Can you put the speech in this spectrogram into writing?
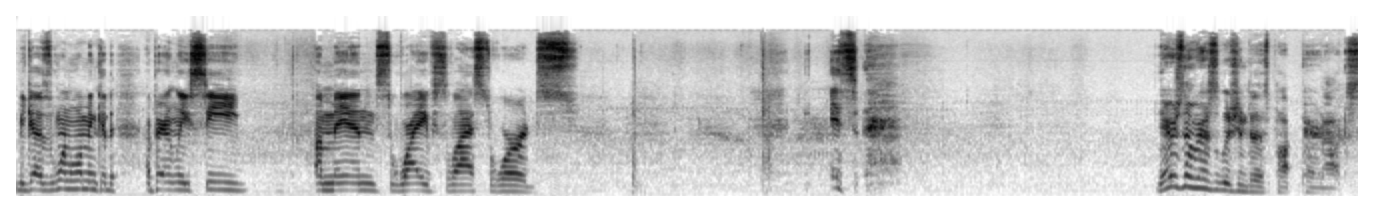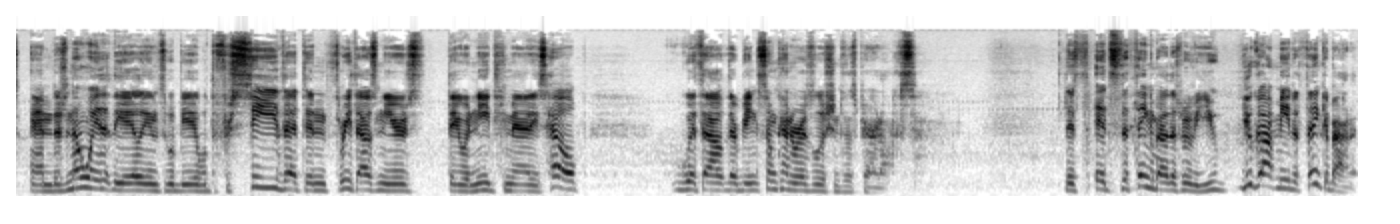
Because one woman could apparently see a man's wife's last words. It's. There's no resolution to this paradox, and there's no way that the aliens would be able to foresee that in 3,000 years they would need humanity's help without there being some kind of resolution to this paradox. It's it's the thing about this movie. You you got me to think about it.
